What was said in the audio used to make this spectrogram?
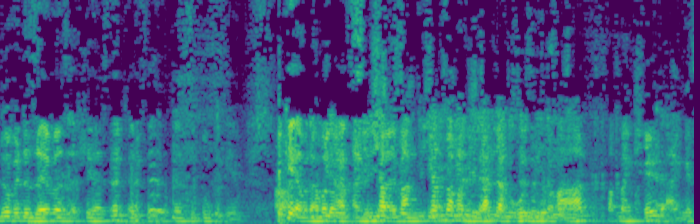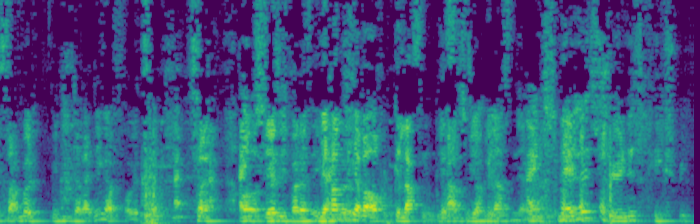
Nur wenn du selber es erfährst, dann kannst du, kannst du Punkte geben. Okay, aber da haben wir noch Also ich habe ich hab nochmal die Standardrunde gefahren, habe mein Geld eingesammelt, mit die drei Dinger vollgezogen. Aus der Sicht war das Wir haben dich aber auch gelassen. Wir haben es mich auch gelassen. Ein schnelles, schönes Kriegsspiel.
